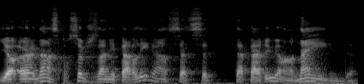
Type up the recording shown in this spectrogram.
il y a un an. C'est pour ça que je vous en ai parlé quand ça s'est apparu en Inde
